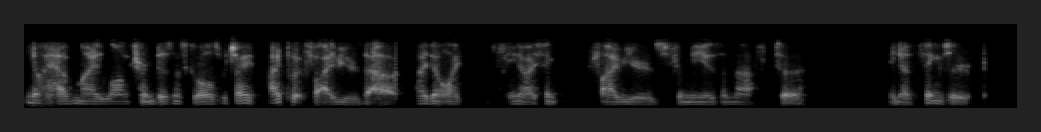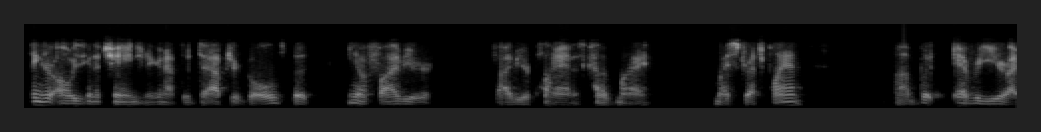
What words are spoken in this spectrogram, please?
you know, have my long-term business goals, which I, I put five years out. I don't like, you know, I think five years for me is enough to you know things are things are always going to change and you're going to have to adapt your goals but you know five year five year plan is kind of my my stretch plan. Um, but every year i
